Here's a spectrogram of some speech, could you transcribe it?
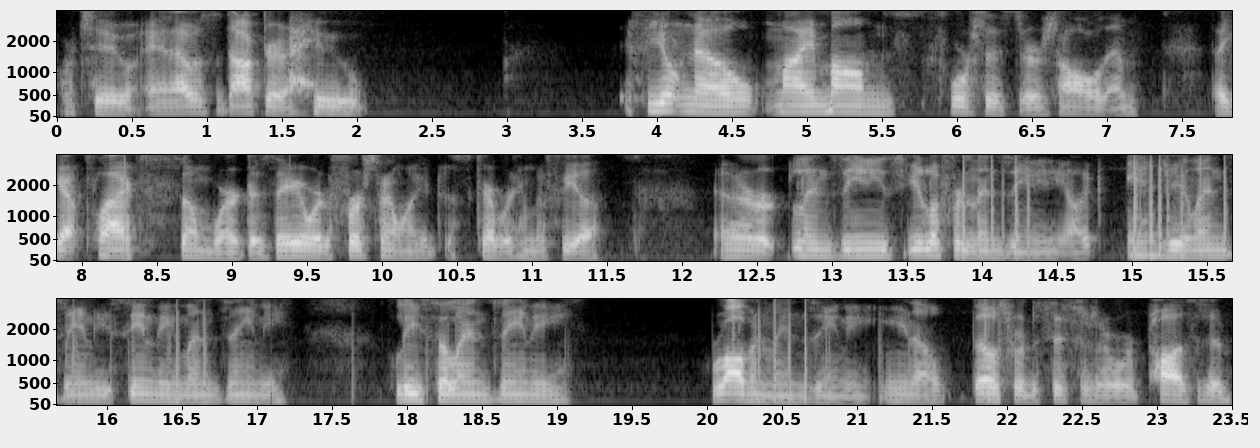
or two. And I was the doctor who, if you don't know, my mom's four sisters, all of them, they got plaques somewhere because they were the first family to discover hemophilia. And they're Lenzini's. You look for Lenzini, like Angie Lenzini, Cindy Lenzini, Lisa Lenzini, Robin Lanzini. You know, those were the sisters that were positive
